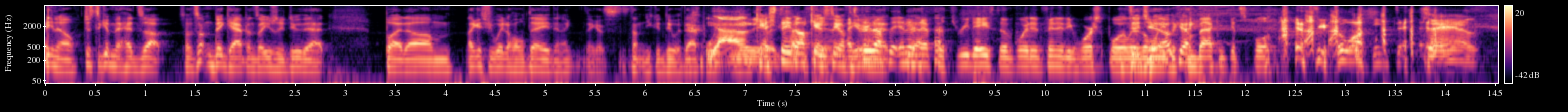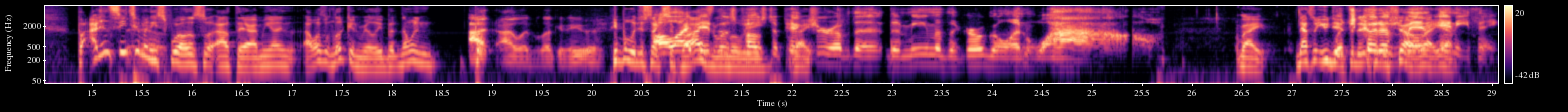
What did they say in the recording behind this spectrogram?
you know just to give him the heads up. So if something big happens, I usually do that. But um, I guess you wait a whole day, then I, I guess there's nothing you can do at that point. Yeah, I You don't can't even I stayed off. the, stay off I the stayed off internet. the internet Yeah. for three days to avoid Infinity War spoilers. Did you? only Okay. to come back and get spoiled after The Walking Dead. Damn. But I didn't see too many spoilers out there. I mean, I, I wasn't looking really, but no one I, I wouldn't look at either. People were just like All I did in the was movie. post a picture of the the meme of the girl going, "Wow," Right. right. That's what you did which for the, could for the have show, meant right? Yeah. anything.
